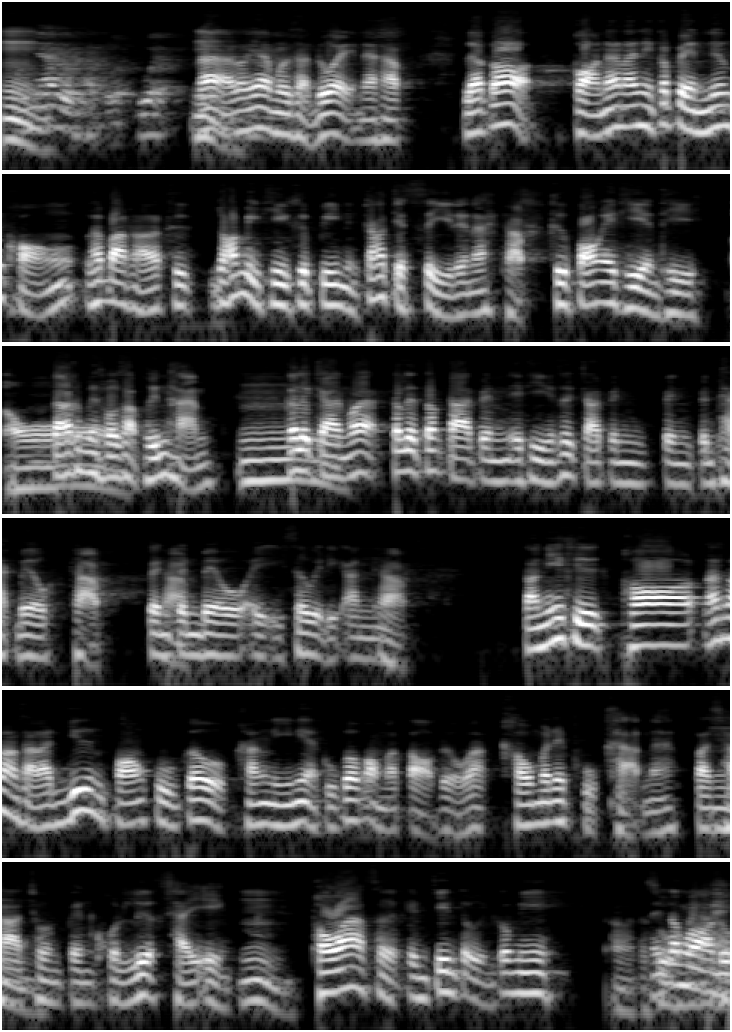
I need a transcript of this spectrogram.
อืมแยกบริษัทด้วยน่าต้องแยกบริษัทด้วยนะครับ แล้วก็ก่อนหน้านั้นเนี่ยก็เป็นเรื่องของรัฐบาลสหรัฐคือย้อนไปอีกทีคือปี 1974 เลยนะครับ คือฟ้อง AT&T โอ้แต่ก็คือเป็นโทรศัพท์พื้นฐานอืมก็เลยกลารว่าก็เลยต้องกลายเป็นเอทีก็คือกลายเป็นเป็นเป็นแท็กเบลครับเป็นครับเป็นเบลไออีกเซอร์วิสอีกอันหนึงครับตอนนี้คือพอรัฐบาลสหรัฐยื่นฟ้อง Google ครั้งนี้เนี่ย Google ก็ออกมาตอบเลยว่าเขาไม่ได้ผูกขาดนะ ประชาชนเป็นคนเลือกใช้เองอืมเพราะว่า Search Engine ตัวอื่นก็มีเออแต่ไม่สู้ต้องรอไไดู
